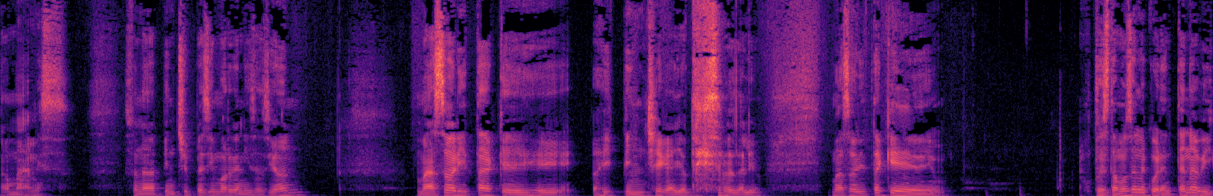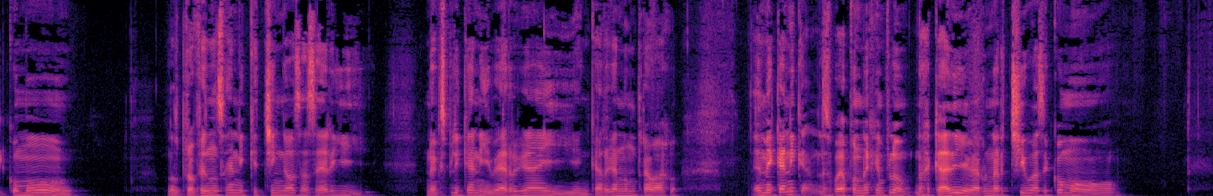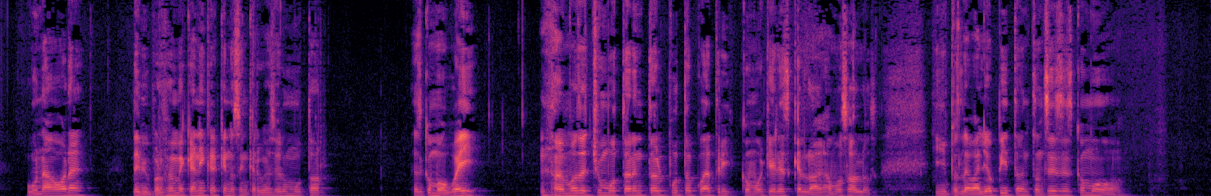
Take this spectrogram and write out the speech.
No mames. Es una pinche pésima organización. Más ahorita que. Ay, pinche gallote que se me salió. Más ahorita que. Pues estamos en la cuarentena, vi como. Los profes no saben ni qué chingados hacer y no explican ni verga y encargan un trabajo. En mecánica, les voy a poner un ejemplo. Acaba de llegar un archivo hace como una hora de mi profe de mecánica que nos encargó de hacer un motor. Es como, güey, no hemos hecho un motor en todo el puto cuatri. ¿Cómo quieres que lo hagamos solos? Y pues le valió pito. Entonces es como.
